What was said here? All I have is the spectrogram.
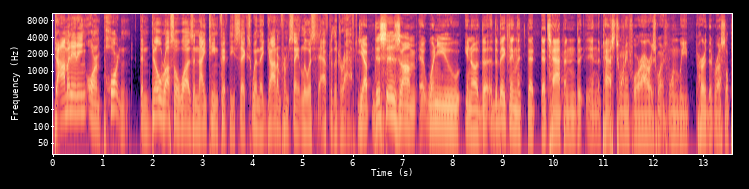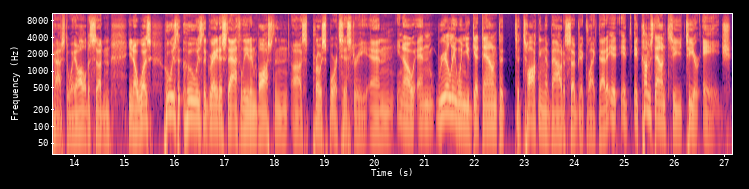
dominating or important than Bill Russell was in 1956 when they got him from St. Louis after the draft. Yep, this is um, when you you know the the big thing that, that that's happened in the past 24 hours when, when we heard that Russell passed away. All of a sudden, you know, was who was the, who was the greatest athlete in Boston uh, pro sports history, and you know, and really when you get down to, to talking about a subject like that, it, it, it comes down to to your age.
